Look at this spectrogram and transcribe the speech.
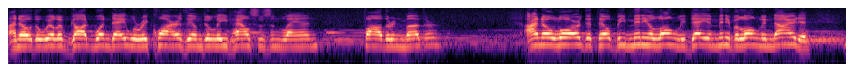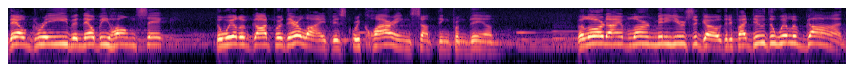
I know the will of God one day will require them to leave houses and land, father and mother, I know, Lord, that there'll be many a lonely day and many of a lonely night, and they'll grieve and they'll be homesick. The will of God for their life is requiring something from them. But Lord, I have learned many years ago that if I do the will of God,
